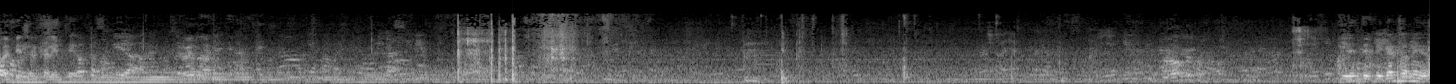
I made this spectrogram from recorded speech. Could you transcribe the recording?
para que empiece el calentito. Identifica el sonido.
